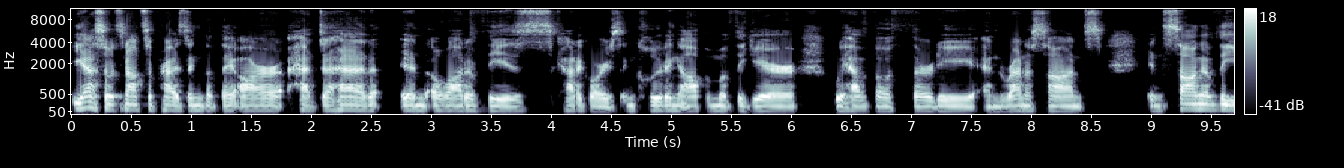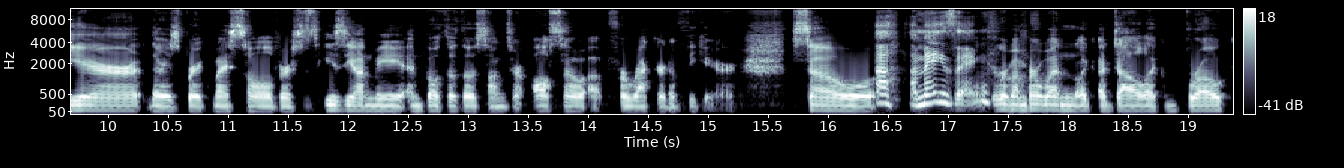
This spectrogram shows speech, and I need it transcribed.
yeah, so it's not surprising that they are head to head in a lot of these categories, including Album of the Year. We have both 30 and Renaissance. In Song of the Year, there's Break My Soul versus Easy on Me, and both of those songs are also up for Record of the Year. So oh, amazing. Remember when like Adele like broke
